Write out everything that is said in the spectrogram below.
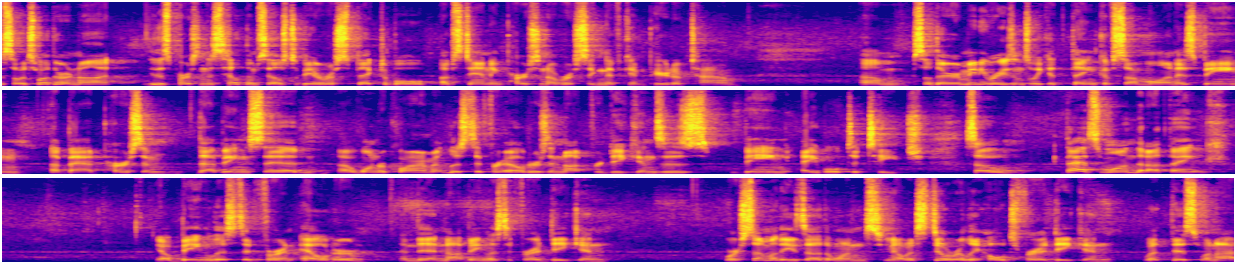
so it's whether or not this person has held themselves to be a respectable, upstanding person over a significant period of time. Um, so there are many reasons we could think of someone as being a bad person. That being said, uh, one requirement listed for elders and not for deacons is being able to teach. So that's one that I think, you know, being listed for an elder and then not being listed for a deacon, where some of these other ones, you know, it still really holds for a deacon. With this one, I,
